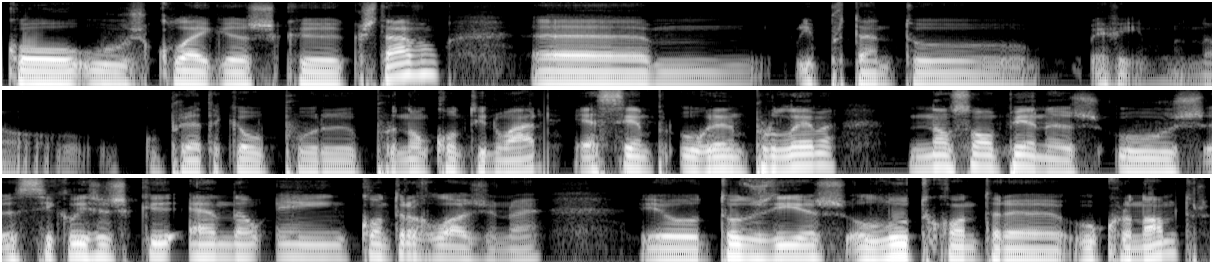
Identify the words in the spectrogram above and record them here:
com os colegas que, que estavam uh, e portanto enfim, não, o projeto acabou por, por não continuar. É sempre o grande problema, não são apenas os ciclistas que andam em contrarrelógio, não é? Eu todos os dias luto contra o cronómetro,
